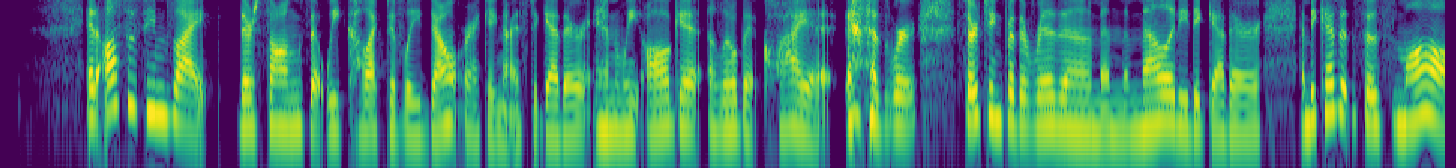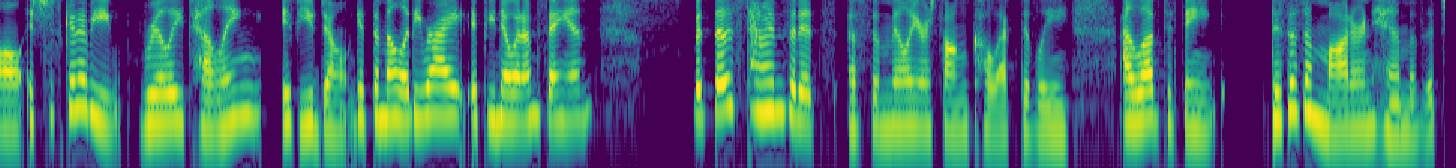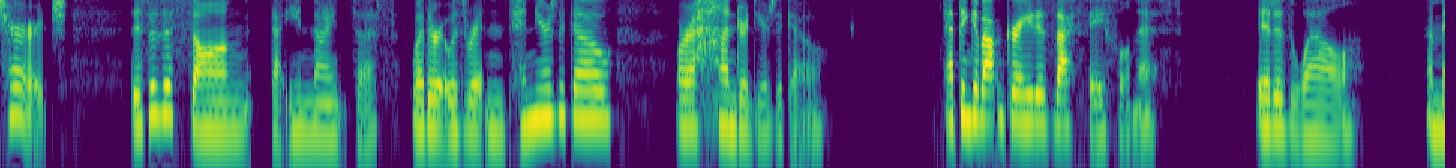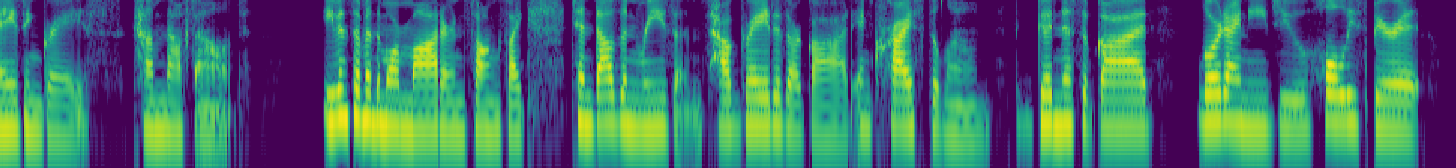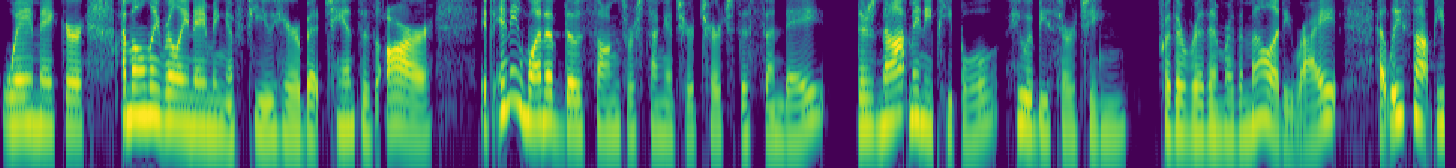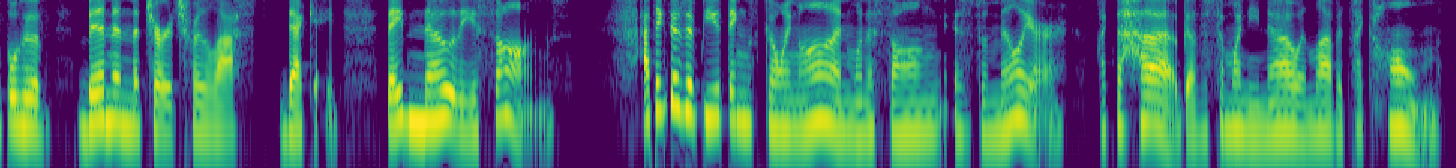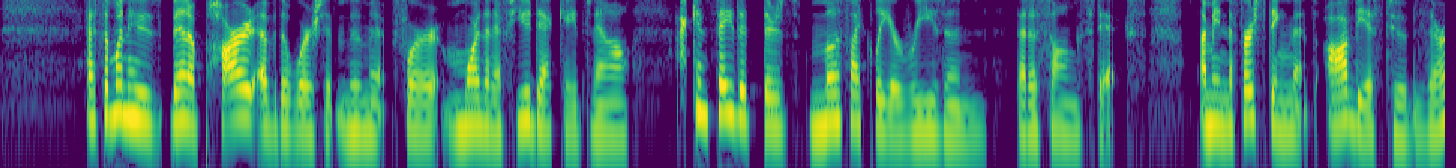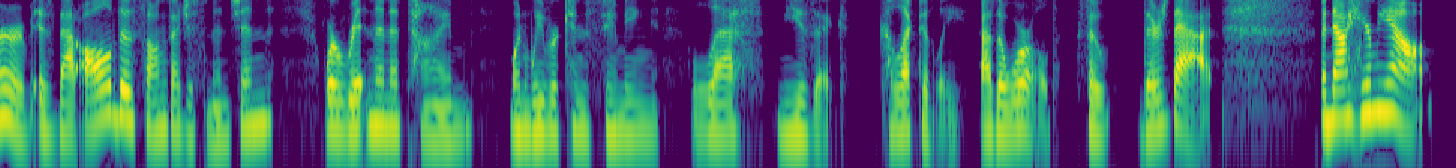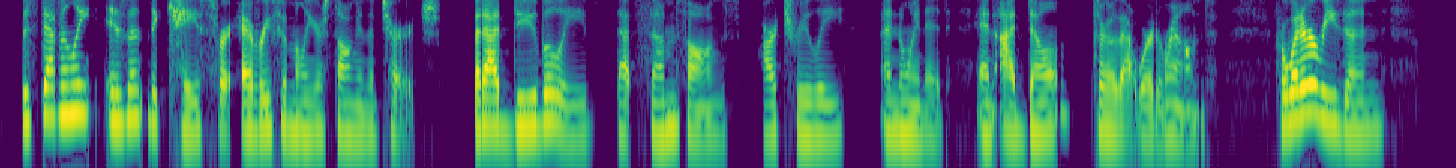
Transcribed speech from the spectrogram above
It also seems like there's songs that we collectively don't recognize together, and we all get a little bit quiet as we're searching for the rhythm and the melody together. And because it's so small, it's just going to be really telling if you don't get the melody right, if you know what I'm saying. But those times that it's a familiar song collectively, I love to think this is a modern hymn of the church. This is a song that unites us, whether it was written 10 years ago or 100 years ago. I think about great is thy faithfulness. It is well. Amazing grace, come thou fount. Even some of the more modern songs like 10,000 Reasons, How Great is Our God, and Christ Alone, The Goodness of God, Lord, I Need You, Holy Spirit, Waymaker. I'm only really naming a few here, but chances are, if any one of those songs were sung at your church this Sunday, there's not many people who would be searching for the rhythm or the melody, right? At least not people who have been in the church for the last decade. They know these songs. I think there's a few things going on when a song is familiar, like the hug of someone you know and love. It's like home. As someone who's been a part of the worship movement for more than a few decades now, I can say that there's most likely a reason that a song sticks. I mean, the first thing that's obvious to observe is that all of those songs I just mentioned were written in a time when we were consuming less music collectively as a world. So there's that. But now, hear me out. This definitely isn't the case for every familiar song in the church, but I do believe that some songs are truly anointed, and I don't throw that word around. For whatever reason,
